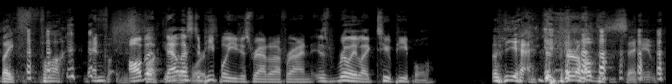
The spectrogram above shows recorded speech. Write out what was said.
like fuck, And F- all that, that list of people you just rattled off, Ryan, is really like two people. yeah, they're all the same.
